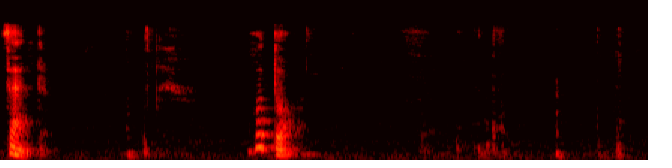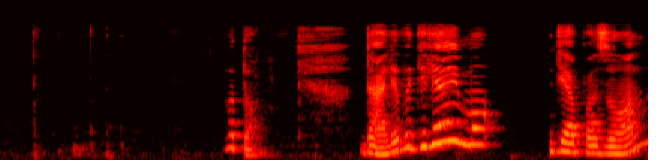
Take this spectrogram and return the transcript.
центи. Готово. Готово. Далі виділяємо діапазон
